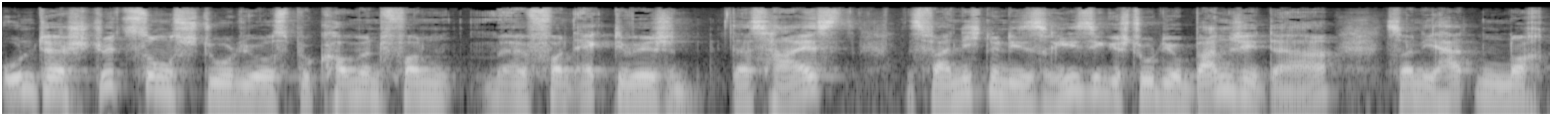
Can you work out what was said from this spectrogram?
Unterstützungsstudios bekommen von, äh, von Activision. Das heißt, es war nicht nur dieses riesige Studio Bungie da, sondern die hatten noch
